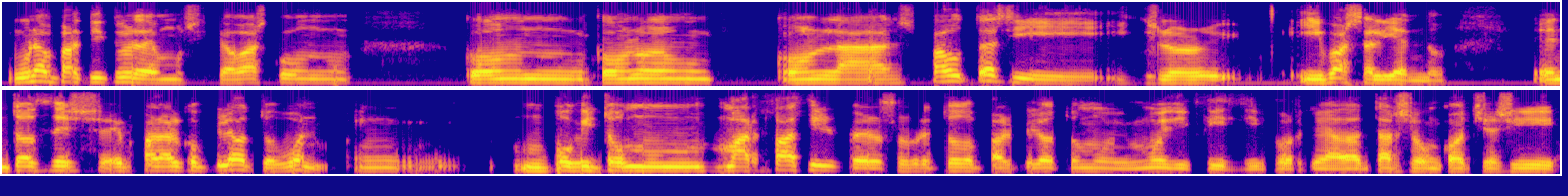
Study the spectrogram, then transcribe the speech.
una partitura de música, vas con, con, con, las pautas y, y, y va saliendo. Entonces, eh, para el copiloto, bueno, un poquito más fácil, pero sobre todo para el piloto muy, muy difícil, porque adaptarse a un coche así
